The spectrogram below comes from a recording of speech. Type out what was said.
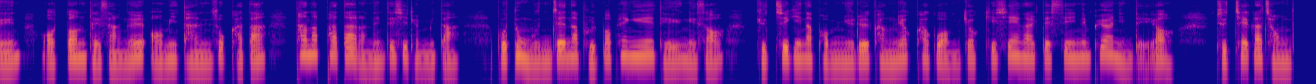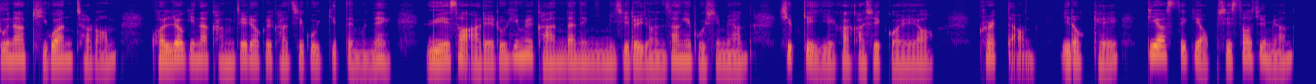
은 어떤 대상을 엄히 단속하다, 탄압하다라는 뜻이 됩니다. 보통 문제나 불법 행위에 대응해서 규칙이나 법률을 강력하고 엄격히 시행할 때 쓰이는 표현인데요. 주체가 정부나 기관처럼 권력이나 강제력을 가지고 있기 때문에 위에서 아래로 힘을 가한다는 이미지를 연상해 보시면 쉽게 이해가 가실 거예요. crackdown 이렇게 띄어쓰기 없이 써주면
